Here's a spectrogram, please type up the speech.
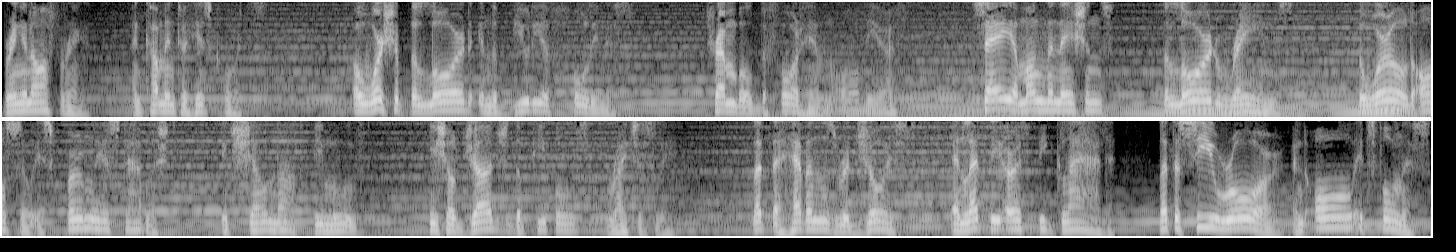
Bring an offering and come into his courts. O worship the Lord in the beauty of holiness. Tremble before him, all the earth. Say among the nations, The Lord reigns. The world also is firmly established. It shall not be moved. He shall judge the peoples righteously. Let the heavens rejoice, and let the earth be glad. Let the sea roar, and all its fullness.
